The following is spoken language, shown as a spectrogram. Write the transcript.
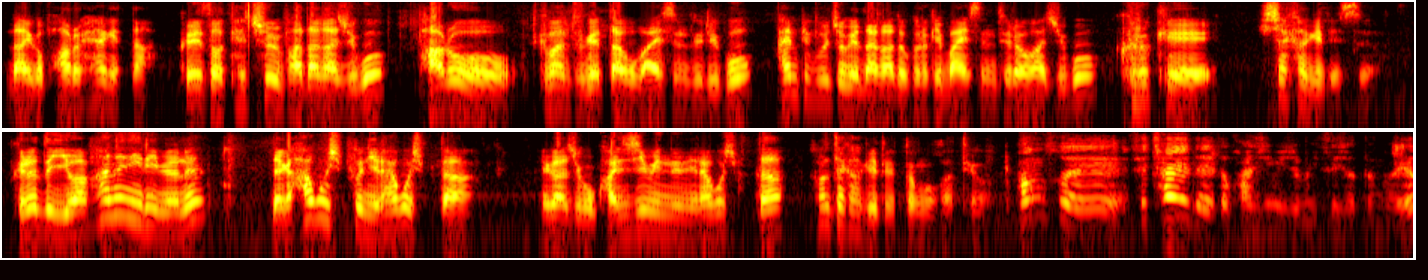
나 이거 바로 해야겠다. 그래서 대출 받아가지고 바로 그만두겠다고 말씀드리고 파인피플 쪽에다가도 그렇게 말씀드려가지고 그렇게 시작하게 됐어요. 그래도 이왕 하는 일이면은 내가 하고 싶은 일 하고 싶다. 해가지고 관심 있는 일 하고 싶다 선택하게 됐던 것 같아요. 평소에 세차에 대해서 관심이 좀 있으셨던 거예요?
